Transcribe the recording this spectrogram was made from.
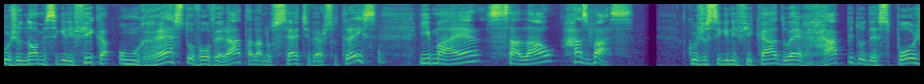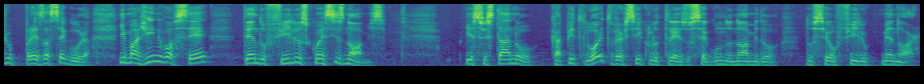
cujo nome significa um resto volverá, está lá no 7, verso 3, e Maer Salal Hasbaz, cujo significado é rápido despojo, presa segura. Imagine você tendo filhos com esses nomes. Isso está no capítulo 8, versículo 3, o segundo nome do, do seu filho menor.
